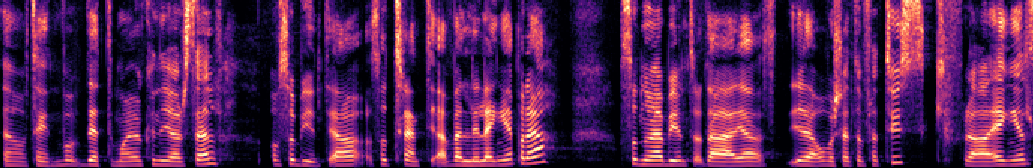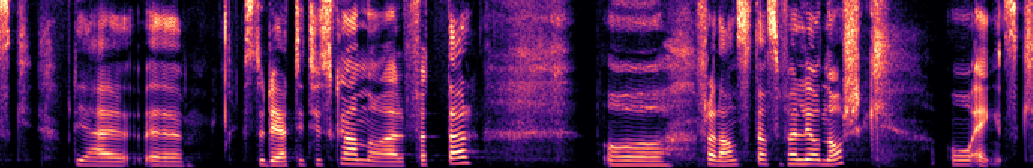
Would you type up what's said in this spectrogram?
jeg tenkte dette må jeg kunne gjøre selv. Og så begynte jeg, så trente jeg veldig lenge på det. Så nå har jeg begynt der jeg, jeg oversetter fra tysk, fra engelsk. Fordi jeg eh, studerte i Tyskland og er født der. Og fra dansk da selvfølgelig, og norsk og engelsk.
